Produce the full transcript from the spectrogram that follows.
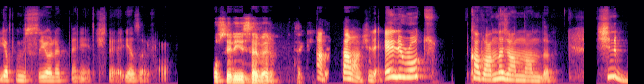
yapımcısı, yönetmeni, işte yazarı falan. O seriyi severim. Tek. Ha, tamam şimdi Eli Roth kafanda canlandı. Şimdi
